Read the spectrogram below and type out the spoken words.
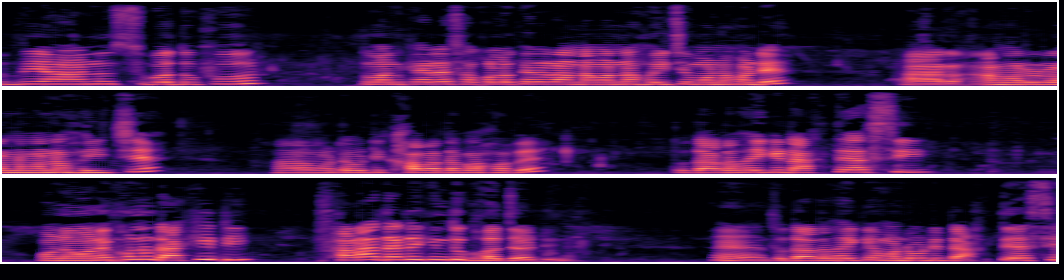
এভরিয়ান শুভ দুপুর। তোমার খেয়ে সকল খেয়ে রান্না বান্না হয়েছে মনে হটে আর আমারও রান্না বান্না হয়েছে মোটামুটি খাওয়া দাওয়া হবে। তো দাদা ভাইকে ডাকতে আসি। মানে অনেকক্ষণও ডাকিটি। সারা দেটে কিন্তু ঘর যাটিনি হ্যাঁ তো দাদা ভাইকে মোটামুটি ডাকতে আসি।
